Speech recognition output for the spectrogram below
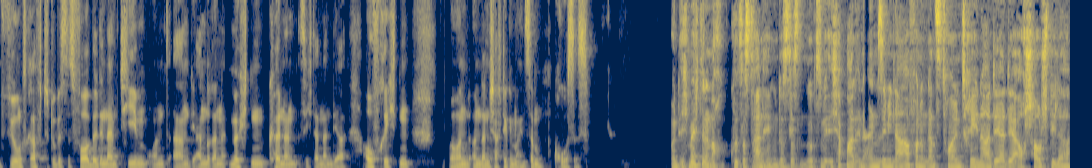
Führungskraft, du bist das Vorbild in deinem Team und ähm, die anderen möchten, können sich dann an dir aufrichten und, und dann schafft ihr gemeinsam Großes. Und ich möchte da noch kurz was dranhängen das, das nutzen wir. Ich habe mal in einem Seminar von einem ganz tollen Trainer, der, der auch Schauspieler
